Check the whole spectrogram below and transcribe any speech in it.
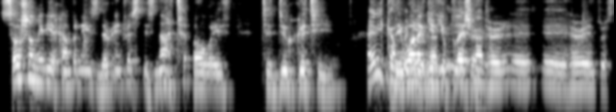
social media companies, their interest is not always to do good to you. Any company they want to give you pleasure. not her uh, uh, her interest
